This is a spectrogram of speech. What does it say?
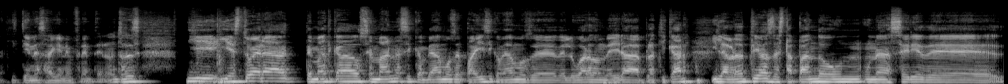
Aquí tienes a alguien enfrente, ¿no? Entonces, y, esto era temática cada dos semanas y cambiábamos de país y cambiábamos de, lugar donde ir a platicar. Y la verdad te ibas destapando un, una serie de,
